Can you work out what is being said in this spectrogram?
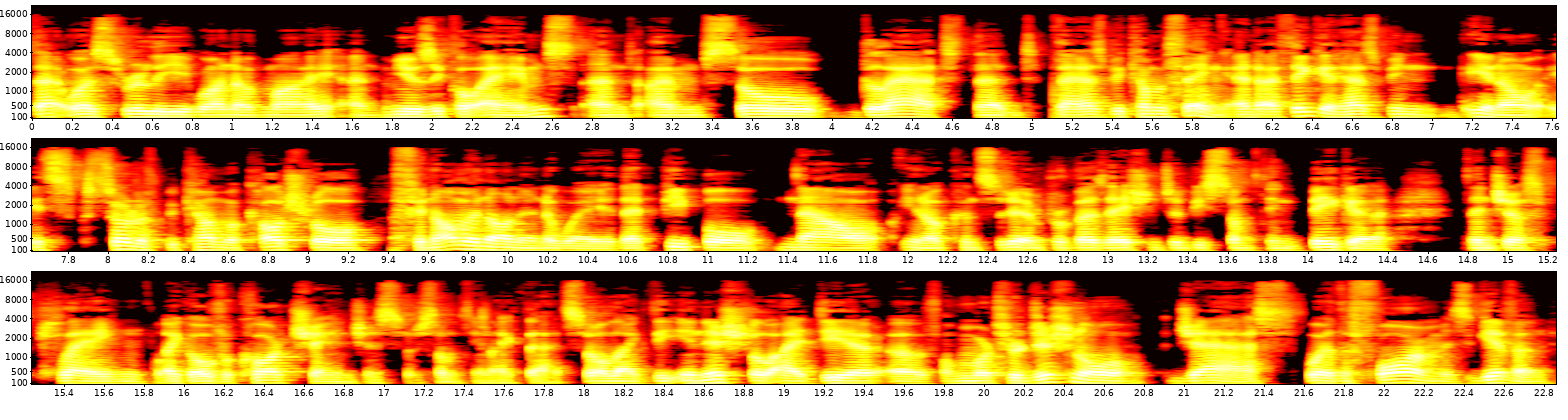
That was really one of my uh, musical aims. And I'm so glad that that has become a thing. And I think it has been, you know, it's sort of become a cultural phenomenon in a way that people now, you know, consider improvisation to be something bigger than just playing like over chord changes or something like that. So like the initial idea of, of more traditional jazz where the form is given,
